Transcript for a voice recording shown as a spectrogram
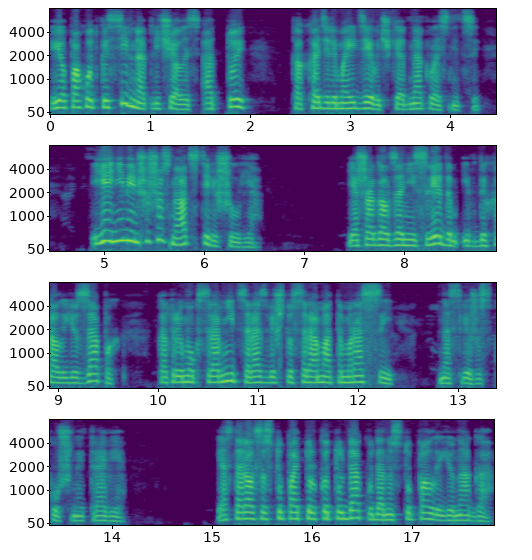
Ее походка сильно отличалась от той, как ходили мои девочки-одноклассницы. Ей не меньше шестнадцати, решил я. Я шагал за ней следом и вдыхал ее запах — который мог сравниться разве что с ароматом росы на свежескошенной траве. Я старался ступать только туда, куда наступала ее нога.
